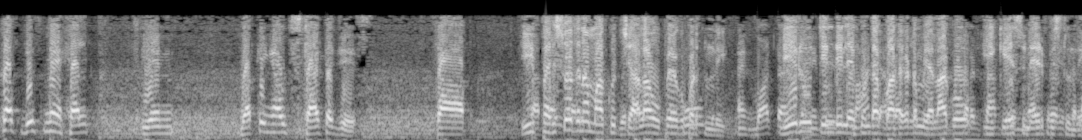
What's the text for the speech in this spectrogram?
Because this may help in ఈ పరిశోధన మాకు చాలా ఉపయోగపడుతుంది. నీరు తిండి లేకుండా బతకడం ఎలాగో ఈ కేసు నేర్పిస్తుంది.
